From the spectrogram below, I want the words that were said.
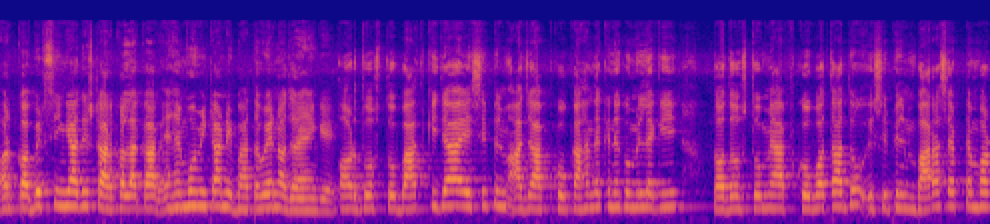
और कबीर सिंह आदि स्टार कलाकार अहम भूमिका निभाते हुए नज़र आएँगे। और दोस्तों, बात की जाए, इसी फ़िल्म आज आपको कहाँ देखने को मिलेगी? तो दोस्तों, मैं आपको बता दूँ, इसी फ़िल्म 12 सितंबर,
